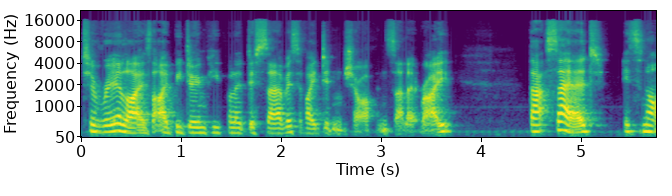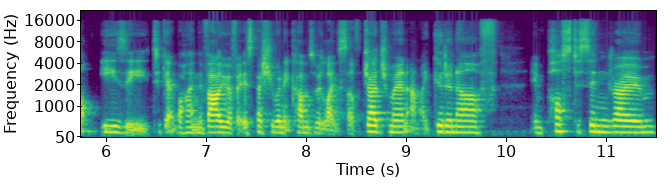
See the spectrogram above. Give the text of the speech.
to realize that I'd be doing people a disservice if I didn't show up and sell it, right? That said, it's not easy to get behind the value of it, especially when it comes with like self judgment. Am I good enough? Imposter syndrome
